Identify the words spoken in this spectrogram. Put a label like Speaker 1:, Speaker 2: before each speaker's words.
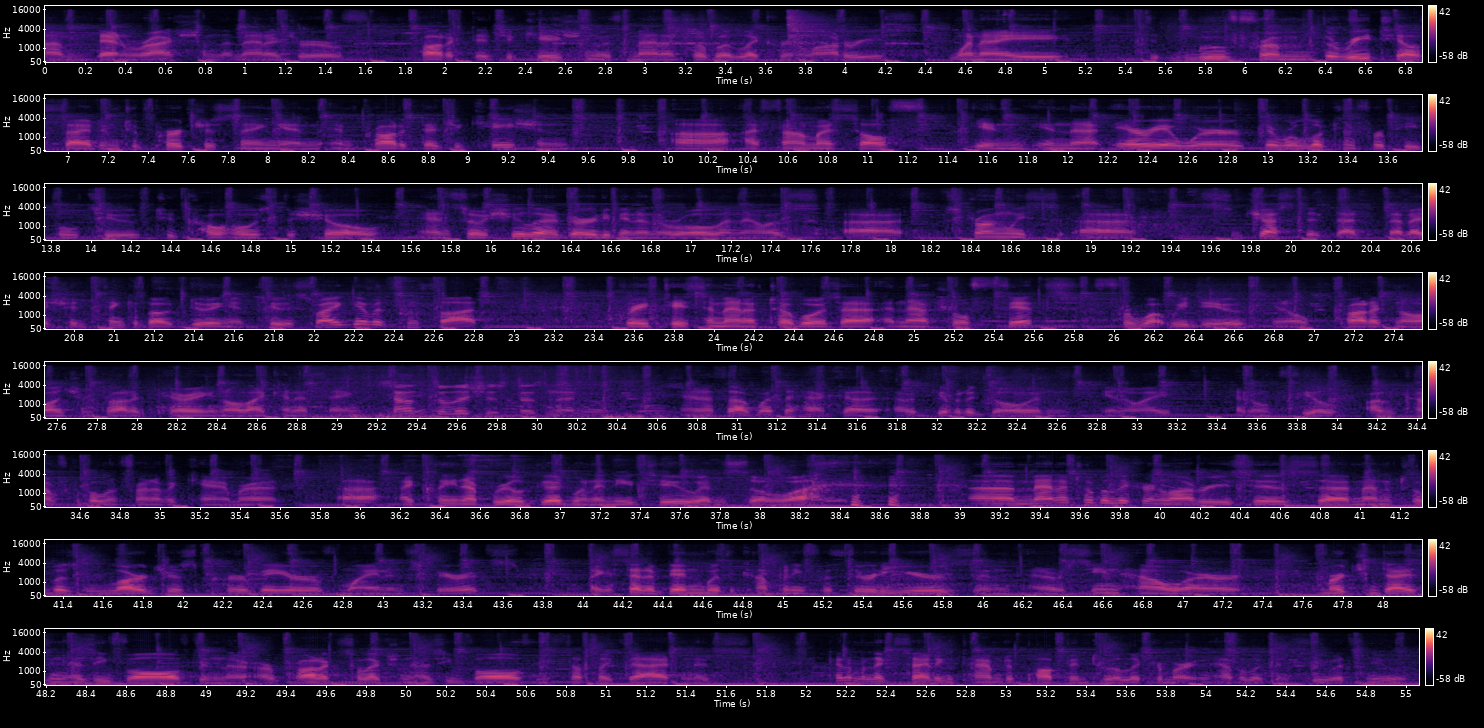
Speaker 1: I'm Ben Rusch. I'm the manager of product education with Manitoba Liquor and Lotteries. When I moved from the retail side into purchasing and, and product education, uh, I found myself in, in that area where they were looking for people to, to co-host the show. And so Sheila had already been in the role and I was uh, strongly uh, suggested that, that I should think about doing it too. So I gave it some thought. Great Taste in Manitoba is a, a, natural fit for what we do, you know, product knowledge and product pairing and all that kind of thing.
Speaker 2: Sounds delicious, doesn't it?
Speaker 1: And I thought, what the heck, I, I would give it a go and, you know, I, I don't feel uncomfortable in front of a camera. Uh, I clean up real good when I need to, and so uh, uh, Manitoba Liquor and Lotteries is uh, Manitoba's largest purveyor of wine and spirits. Like I said, I've been with the company for 30 years and, and I've seen how our merchandising has evolved and our product selection has evolved and stuff like that, and it's kind of an exciting time to pop into a liquor mart and have a look and see what's new.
